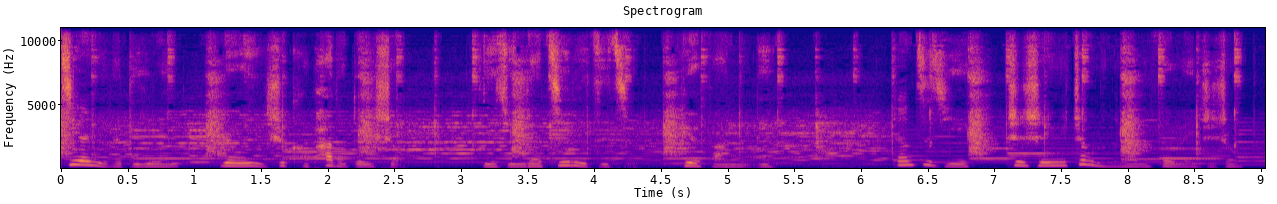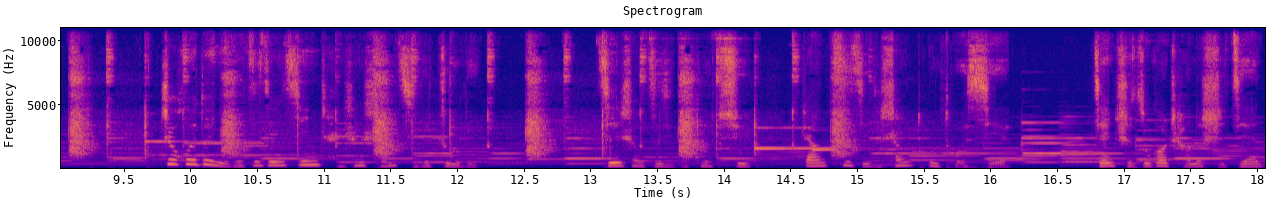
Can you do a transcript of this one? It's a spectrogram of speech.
既然你的敌人认为你是可怕的对手，你就应该激励自己，越发努力，让自己置身于正能量的氛围之中，这会对你的自尊心产生神奇的助力。接受自己的过去，让自己的伤痛妥协，坚持足够长的时间，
